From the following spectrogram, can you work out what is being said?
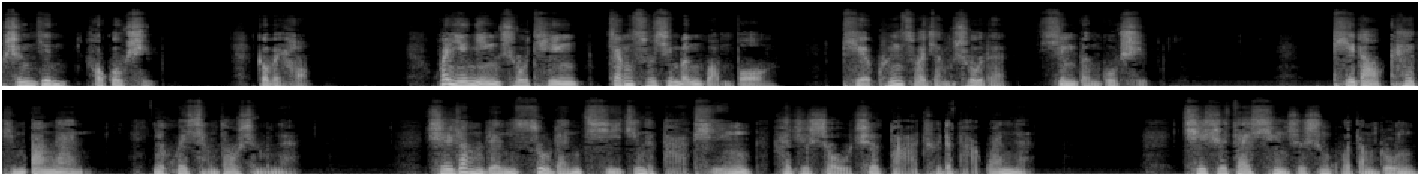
声音，好故事。各位好，欢迎您收听江苏新闻广播铁坤所讲述的新闻故事。提到开庭办案，你会想到什么呢？是让人肃然起敬的法庭，还是手持法锤的法官呢？其实，在现实生活当中，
